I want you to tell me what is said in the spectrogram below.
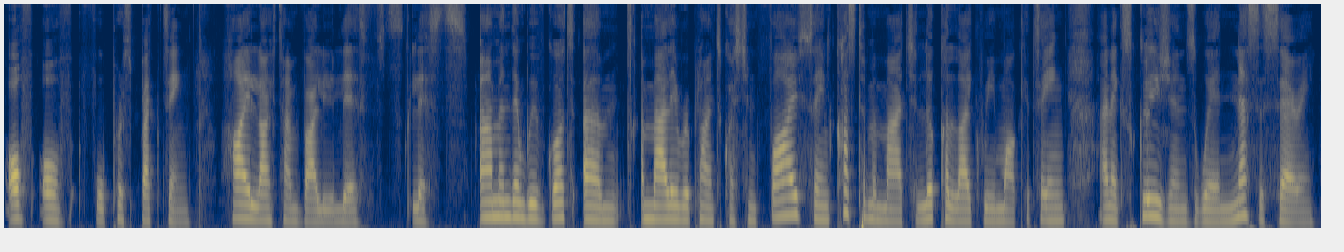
off of for prospecting high lifetime value lists lists. Um, and then we've got um Amalia replying to question five saying customer match, lookalike remarketing, and exclusions where necessary.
